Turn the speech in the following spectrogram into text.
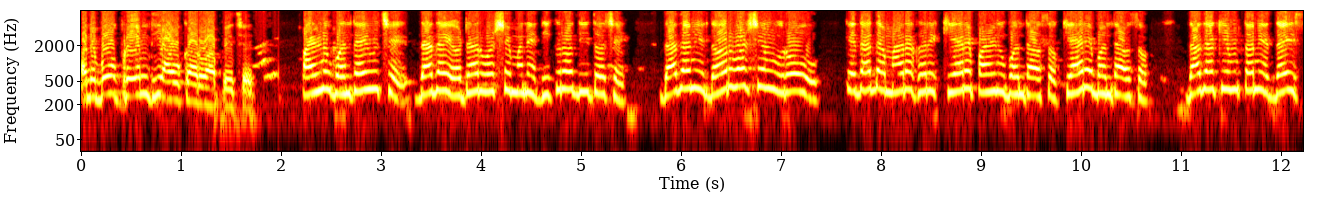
અને બહુ પ્રેમથી આવકારો આપે છે. પારણું બંધાયું છે. દાદાએ અઢાર વર્ષે મને દીકરો દીધો છે. દાદાને દર વર્ષે હું રોઉં કે દાદા મારા ઘરે ક્યારે પારણું બંધાવશો, ક્યારે બંધાવશો? દાદા કે હું તને દઈશ,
